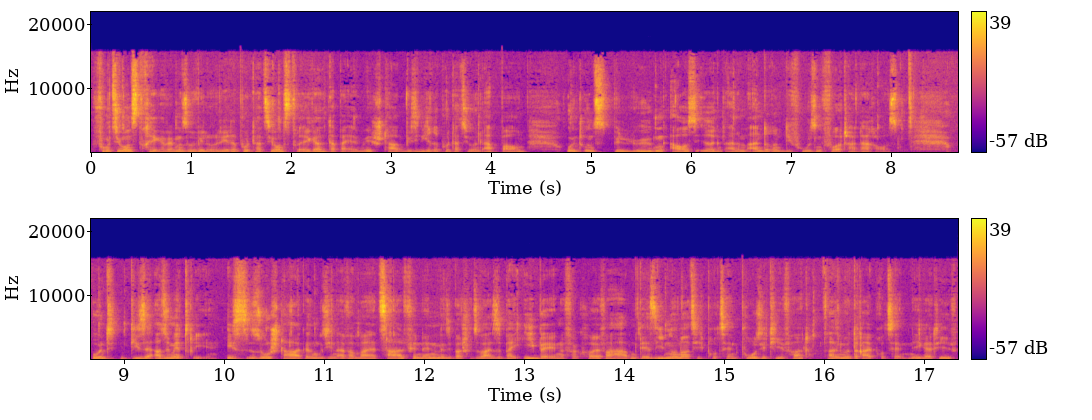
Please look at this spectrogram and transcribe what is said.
Funktionsträger, wenn man so will, oder die Reputationsträger dabei erwischt haben, wie sie die Reputation abbauen und uns belügen aus irgendeinem anderen diffusen Vorteil heraus. Und diese Asymmetrie ist so stark, also muss ich Ihnen einfach mal eine Zahl für nennen, wenn Sie beispielsweise bei eBay einen Verkäufer haben, der 97% positiv hat, also nur 3% negativ,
